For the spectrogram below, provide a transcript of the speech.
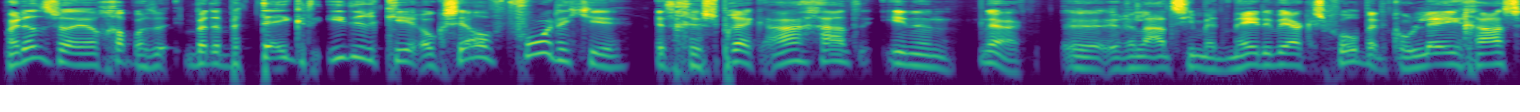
maar dat is wel heel grappig. Maar dat betekent iedere keer ook zelf, voordat je het gesprek aangaat in een nou, eh, relatie met medewerkers, bijvoorbeeld met collega's,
